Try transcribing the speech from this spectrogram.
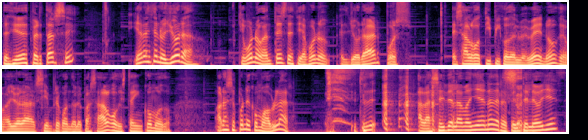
decide despertarse y ahora ya no llora. Que bueno, antes decías, bueno, el llorar, pues es algo típico del bebé, ¿no? Que va a llorar siempre cuando le pasa algo y está incómodo. Ahora se pone como a hablar. Entonces, a las 6 de la mañana, de repente le oyes.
